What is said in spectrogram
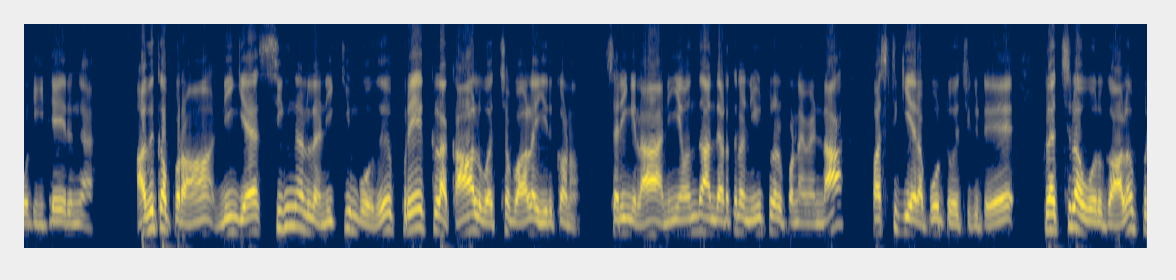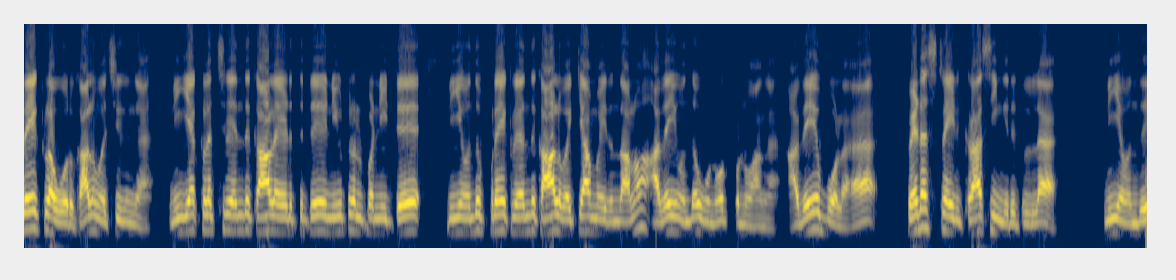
ஓட்டிக்கிட்டே இருங்க. அதுக்கப்புறம் நீங்க சிக்னல்ல நிற்கும் போது பிரேக்ல கால் வச்ச போல இருக்கணும். சரிங்களா? நீங்க வந்து அந்த இடத்துல நியூட்ரல் பண்ண வேண்டாம். ஃபர்ஸ்ட் கியரை போட்டு வச்சுக்கிட்டு கிளச்சில் ஒரு காலும் பிரேக்ல ஒரு காலும் வச்சுக்கோங்க. நீங்க கிளச்சில இருந்து காலை எடுத்துட்டு நியூட்ரல் பண்ணிட்டு நீங்க வந்து பிரேக்ல இருந்து கால் வைக்காம இருந்தாலும் அதையும் வந்து அவங்க நோட் பண்ணுவாங்க. அதே போல பெடஸ்ட்ரைன் கிராசிங் இருக்குல்ல நீங்கள் வந்து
